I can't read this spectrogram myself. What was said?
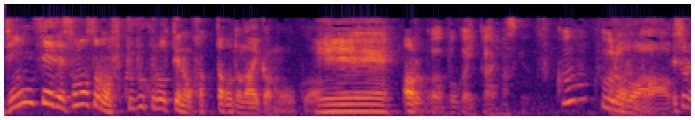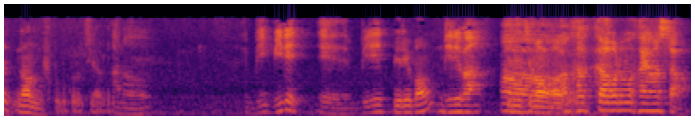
人生でそもそも福袋っていうのを買ったことないかも、僕は。へえ。ある僕は僕は一回ありますけど。福袋は？え、、それ何の福袋？ちなみにあの、ビビレ、えービレ、ビレバン？ビレバン。ビレ一番があ買った、俺も買いました。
